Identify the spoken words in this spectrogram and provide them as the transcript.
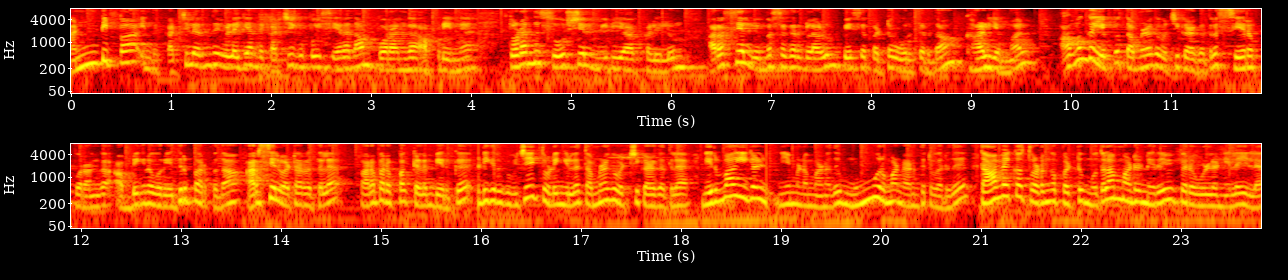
கண்டிப்பாக இந்த கட்சியிலேருந்து விலகி அந்த கட்சிக்கு போய் சேரதான் போகிறாங்க அப்படின்னு தொடர்ந்து சோஷியல் மீடியாக்களிலும் அரசியல் விமர்சகர்களாலும் பேசப்பட்ட ஒருத்தர் தான் காளியம்மாள். அவங்க எப்போ தமிழக வெற்றி கழகத்தில் சேர போகிறாங்க அப்படிங்கிற ஒரு எதிர்பார்ப்பு தான் அரசியல் வட்டாரத்தில் பரபரப்பாக கிளம்பியிருக்கு. நடிகர் விஜய் தொடங்கியுள்ள தமிழக வெற்றி கழகத்தில் நிர்வாகிகள் நியமனமானது மும்முரமாக நடந்துட்டு வருது. தாவேக்கா தொடங்கப்பட்டு முதலாம் ஆண்டு நிறைவு பெற உள்ள நிலையில்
